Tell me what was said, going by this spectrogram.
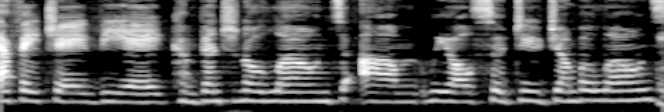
FHA, VA, conventional loans. Um, we also do jumbo loans.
